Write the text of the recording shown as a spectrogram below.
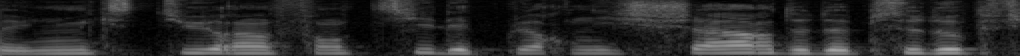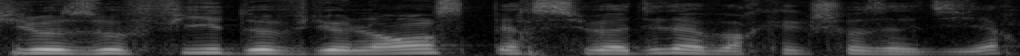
une mixture infantile et pleurnicharde de pseudo-philosophie et de violence, persuadée d'avoir quelque chose à dire.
